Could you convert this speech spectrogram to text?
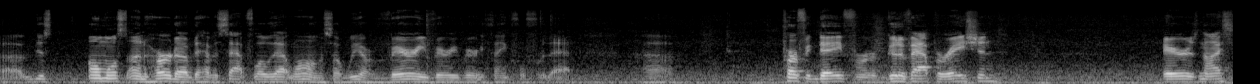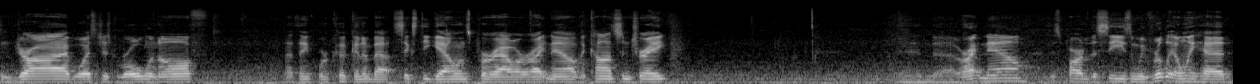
Uh, just almost unheard of to have a sap flow that long. So we are very, very, very thankful for that. Uh, perfect day for good evaporation. Air is nice and dry. Boy, it's just rolling off. I think we're cooking about 60 gallons per hour right now the concentrate. And uh, right now, this part of the season, we've really only had,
